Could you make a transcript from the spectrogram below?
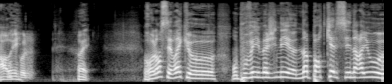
Ah oui. Ouais. Roland, c'est vrai que euh, on pouvait imaginer euh, n'importe quel scénario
